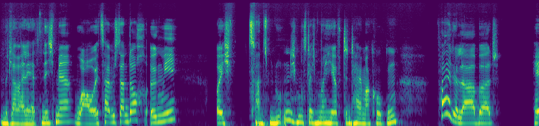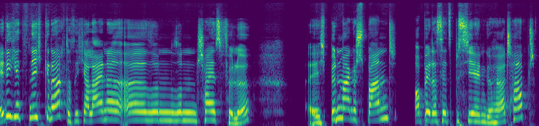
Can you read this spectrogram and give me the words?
Mittlerweile jetzt nicht mehr. Wow, jetzt habe ich dann doch irgendwie, oh, ich 20 Minuten, ich muss gleich mal hier auf den Timer gucken, voll gelabert. Hätte ich jetzt nicht gedacht, dass ich alleine äh, so, einen, so einen Scheiß fülle. Ich bin mal gespannt, ob ihr das jetzt bis hierhin gehört habt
